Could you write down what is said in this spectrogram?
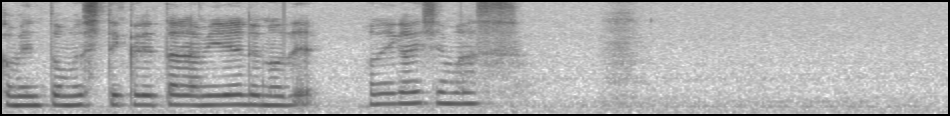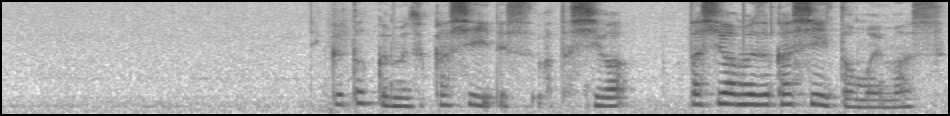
コメントもしてくれたら見れるのでお願いします。TikTok 難しいです。私は。私は難しいと思います。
